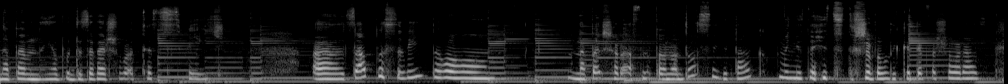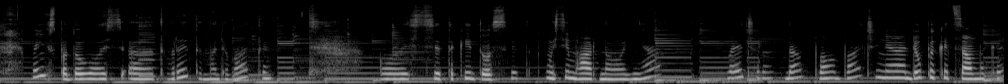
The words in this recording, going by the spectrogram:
напевно, я буду завершувати свій е, запис відео. На перший раз, напевно, досить, так? Мені здається, дуже велике для першого разу. Мені сподобалось е, творити, малювати. Ось такий досвід. Усім гарного дня, вечора, до побачення, любики цьомики.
